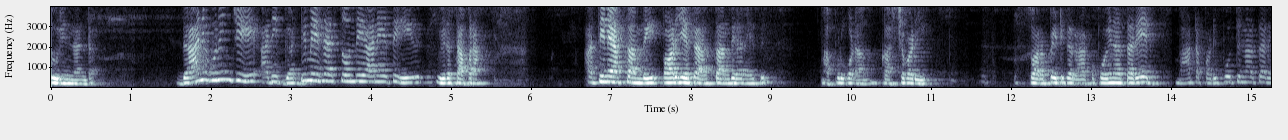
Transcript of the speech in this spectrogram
దూరిందంట. దాని గురించి అది గడ్డి మేసేస్తుంది అనేసి వీడ తపన. తినేస్తుంది పాడు చేసేస్తుంది అనేసి. అప్పుడు కూడా కష్టపడి స్వరపేటిక రాకపోయినా సరే మాట పడిపోతున్నా సరే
